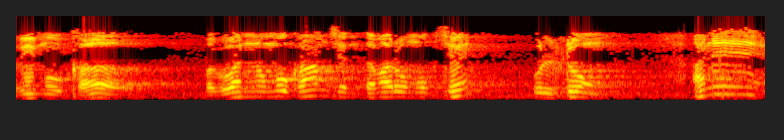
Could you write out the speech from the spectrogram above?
વિમુખ. ભગવાનનું મુખ આમ છે તમારું મુખ છે ઉલટું. અને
